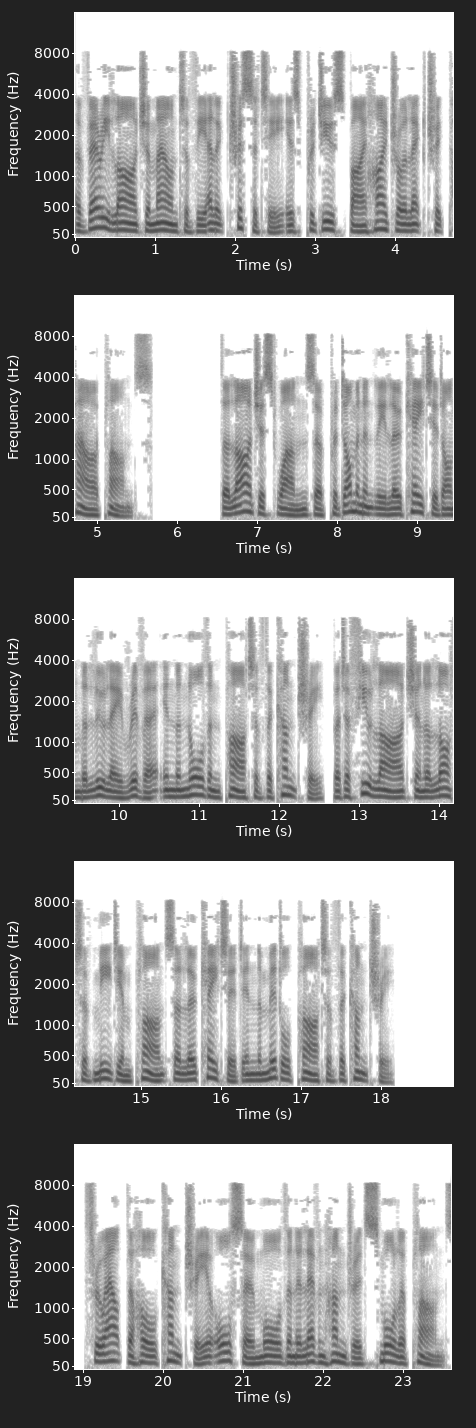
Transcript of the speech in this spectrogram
a very large amount of the electricity is produced by hydroelectric power plants the largest ones are predominantly located on the Lule River in the northern part of the country, but a few large and a lot of medium plants are located in the middle part of the country. Throughout the whole country are also more than 1100 smaller plants.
